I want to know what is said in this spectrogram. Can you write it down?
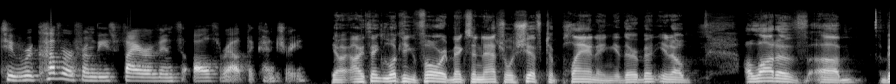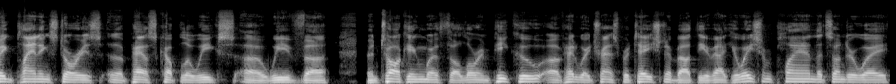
to recover from these fire events all throughout the country. Yeah, I think looking forward makes a natural shift to planning. There have been, you know, a lot of um, big planning stories the past couple of weeks. Uh, we've uh, been talking with uh, Lauren Piku of Headway Transportation about the evacuation plan that's underway.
